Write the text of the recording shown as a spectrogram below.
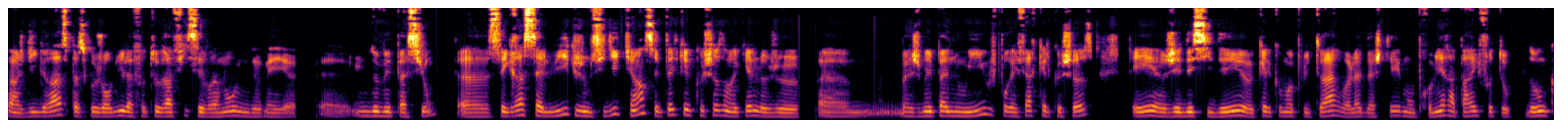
Enfin, je dis grâce parce qu'aujourd'hui la photographie c'est vraiment une de mes euh, une de mes passions. c'est grâce à lui que je me suis dit tiens c'est peut-être quelque chose dans lequel je bah, je m'épanouis ou je pourrais faire quelque chose. Et j'ai décidé quelques mois plus tard voilà d'acheter mon premier appareil photo. Donc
